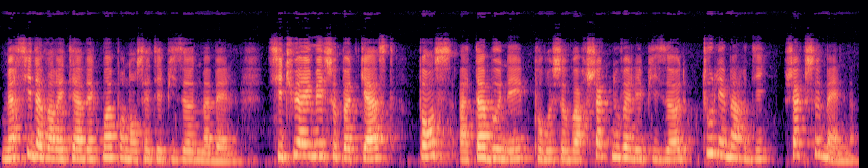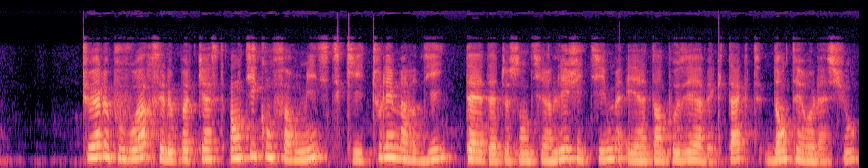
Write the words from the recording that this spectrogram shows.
Merci d'avoir été avec moi pendant cet épisode, ma belle. Si tu as aimé ce podcast, pense à t'abonner pour recevoir chaque nouvel épisode tous les mardis, chaque semaine. Tu as le pouvoir, c'est le podcast anticonformiste qui, tous les mardis, t'aide à te sentir légitime et à t'imposer avec tact dans tes relations,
